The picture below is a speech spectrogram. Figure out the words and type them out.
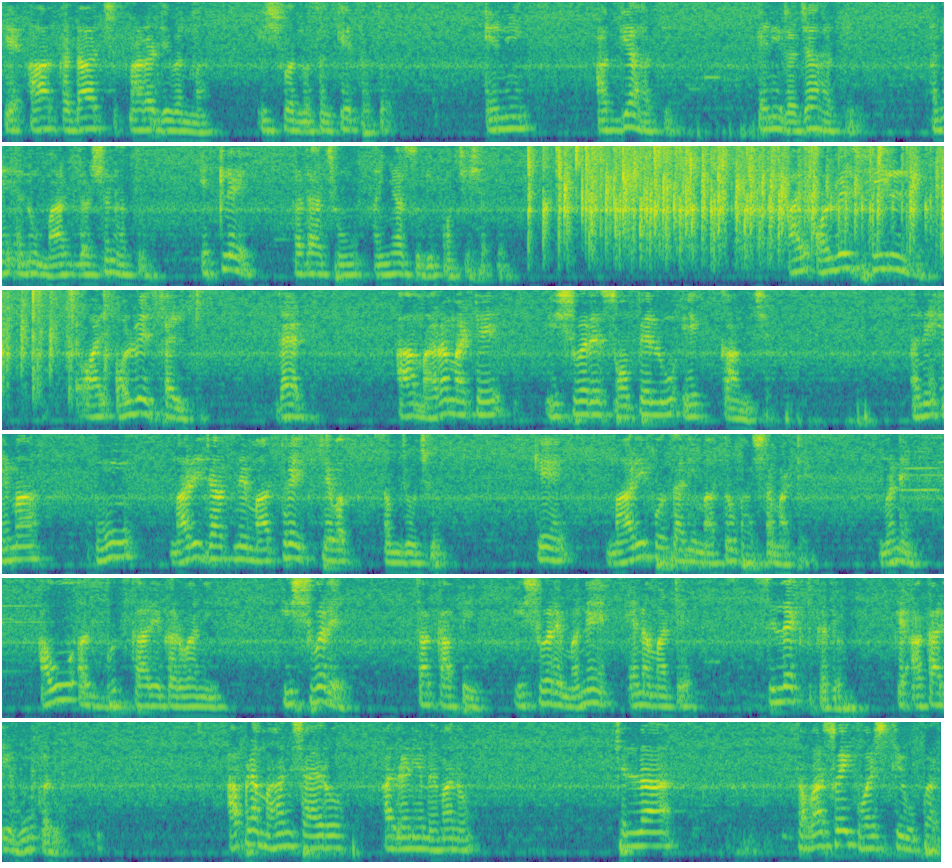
કે આ કદાચ મારા જીવનમાં ઈશ્વરનો સંકેત હતો. એની આજ્ઞા હતી, એની રજા હતી અને એનું માર્ગદર્શન હતું એટલે કદાચ હું અહીંયા સુધી પહોંચી શક્યો. I always feeled I always felt that આ મારા માટે ઈશ્વરે સોંપેલું એક કામ છે. અને એમાં હું મારી જાતને માત્ર એક સેવક સમજું છું કે મારી પોતાની માતૃભાષા માટે મને આવું અદ્ભુત કાર્ય કરવાની ઈશ્વરે તક આપી, ઈશ્વરે મને એના માટે સિલેક્ટ કર્યો કે આ કાર્ય હું કરું. આપણા મહાન શાયરો, આદરણીય મહેમાનો, છેલ્લા સવાસો એક વર્ષથી ઉપર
